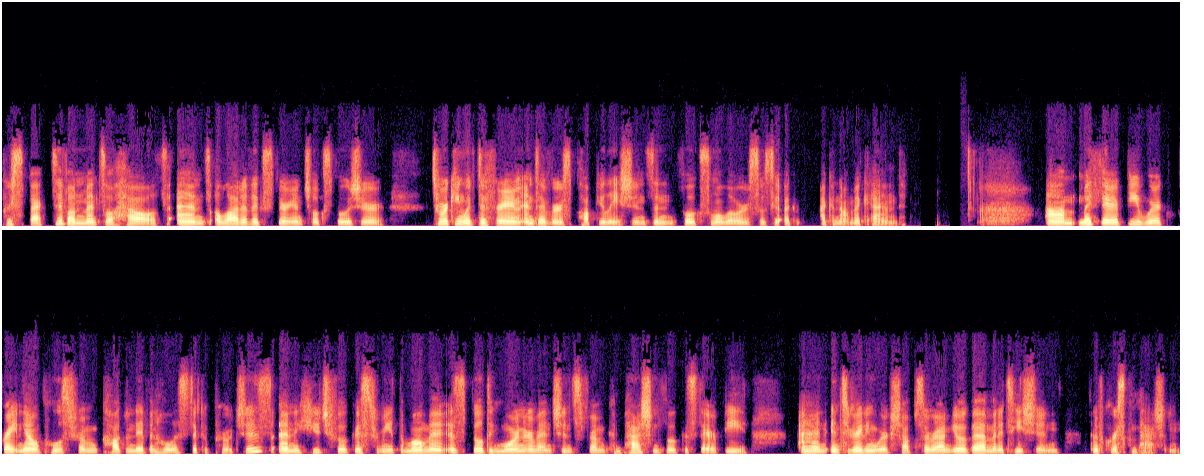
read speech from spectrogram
perspective on mental health and a lot of experiential exposure to working with different and diverse populations and folks on the lower socioeconomic end. Um, my therapy work right now pulls from cognitive and holistic approaches, and a huge focus for me at the moment is building more interventions from compassion focused therapy and integrating workshops around yoga, meditation, and of course, compassion.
